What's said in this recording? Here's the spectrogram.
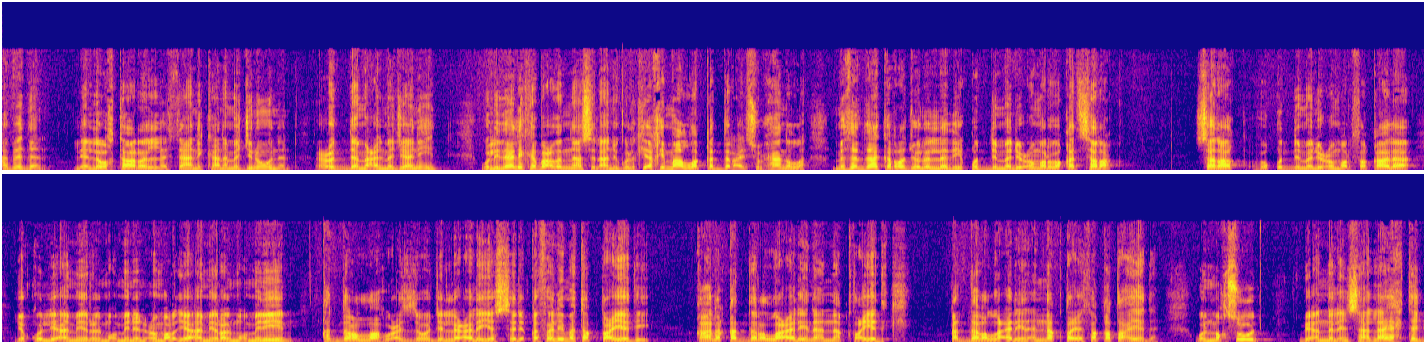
أبدا. لأن لو اختار الثاني كان مجنونا عد مع المجانين. ولذلك بعض الناس الآن يقول لك يا أخي ما الله قدر عليه سبحان الله. مثل ذاك الرجل الذي قدم لعمر وقد سرق. سرق وقدم لعمر فقال يقول لأمير المؤمنين عمر يا أمير المؤمنين قدر الله عز وجل علي السرقة فلم تقطع يدي؟ قال قدر الله علينا أن نقطع يدك قدر الله علينا أن نقطع يدك فقطع يده. والمقصود بأن الإنسان لا يحتج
